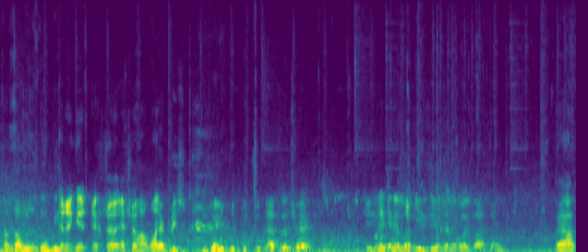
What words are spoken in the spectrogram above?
Sausaw mo sa tubig. Can I get extra extra hot water, please? That's the trick. She's making it look easier than it was last time. Yeah?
